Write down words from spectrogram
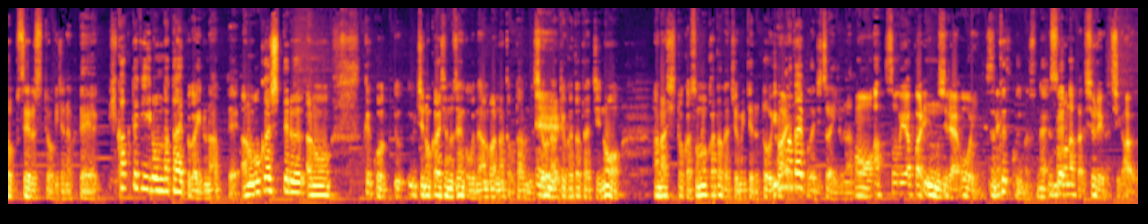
トップセールスってわけじゃなくて比較的いろんなタイプがいるなって。あの僕が知ってるあの結構ううちの会社の全国でナンバーになったことあるんですよ、ええ。なんていう方たちの話とかその方たちを見てるといろんなタイプが実はいるなと、おあ、そういうやっぱりお知り合い多いんですね。結構いますね。その中で種類が違う。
